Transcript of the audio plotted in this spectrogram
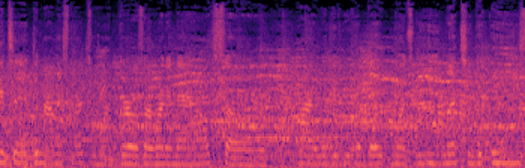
Into Demana starts when girls are running now. So I will give you an update once we eat lunch and get these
